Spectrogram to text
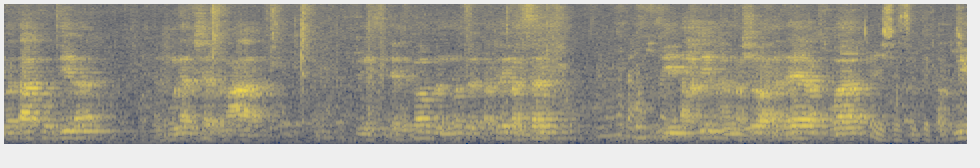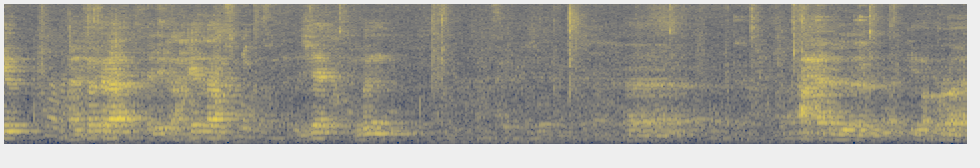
كما تعرفوا بدينا المناقشات مع تونس تيليكوم من مدة تقريبا سنة في تحقيق المشروع هذايا وتطوير الفكرة اللي في الحقيقة جات من آه، أحد كما نقولوا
